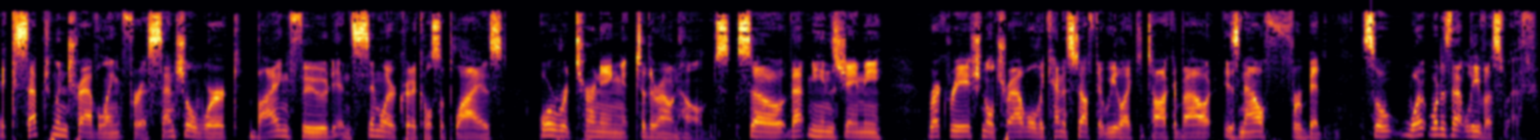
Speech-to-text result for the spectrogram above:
except when traveling for essential work, buying food and similar critical supplies, or returning to their own homes. So that means, Jamie, recreational travel, the kind of stuff that we like to talk about, is now forbidden. So what, what does that leave us with?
